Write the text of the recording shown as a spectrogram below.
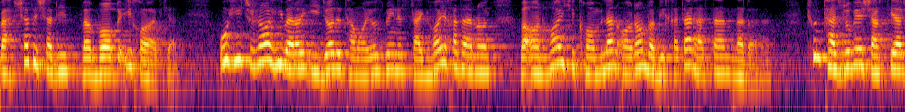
وحشت شدید و واقعی خواهد کرد. او هیچ راهی برای ایجاد تمایز بین سگهای خطرناک و آنهایی که کاملا آرام و بی خطر هستند ندارد. چون تجربه شخصیش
